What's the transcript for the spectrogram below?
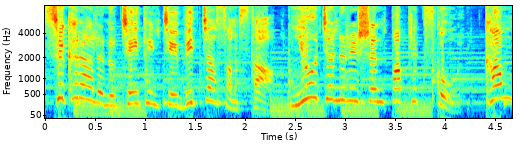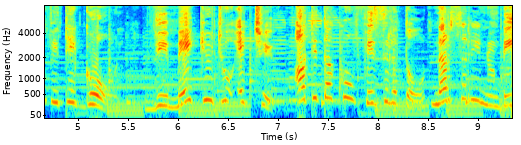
శిఖరాలను చేతించే విద్యా సంస్థ new generation public school. Come with a goal we make you to achieve అతి తక్కువ ఫీజులతో నర్సరీ నుండి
